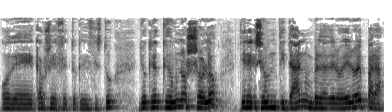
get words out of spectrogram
o de causa y efecto que dices tú, yo creo que uno solo tiene que ser un titán, un verdadero héroe para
